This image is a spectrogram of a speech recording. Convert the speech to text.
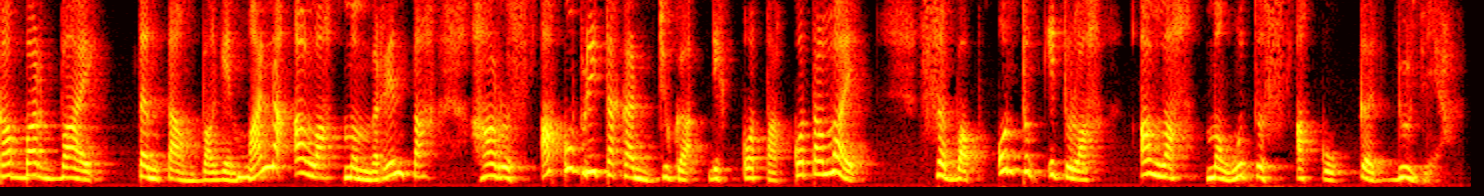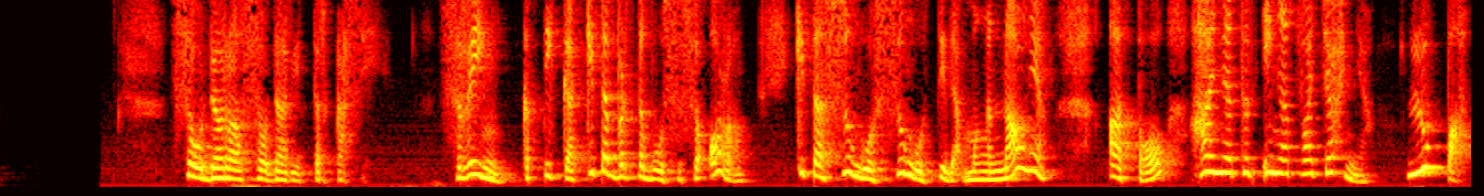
kabar baik tentang bagaimana Allah memerintah harus aku beritakan juga di kota-kota lain. Sebab untuk itulah Allah mengutus aku ke dunia. Saudara-saudari terkasih, sering ketika kita bertemu seseorang, kita sungguh-sungguh tidak mengenalnya atau hanya teringat wajahnya, lupa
